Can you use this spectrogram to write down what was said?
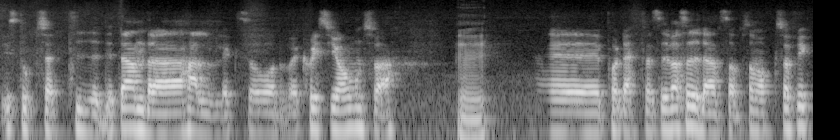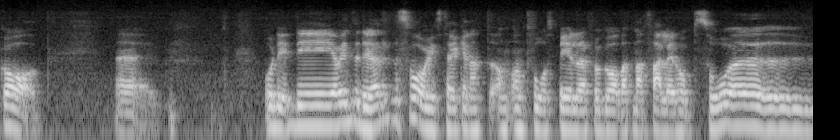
i stort sett tidigt i andra halvlek så var det Chris Jones va? Mm. Eh, på defensiva sidan som, som också fick gå av. Eh, och det, det, jag vet inte, det är lite svaghetstecken att om, om två spelare får gå av att man faller ihop så eh,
